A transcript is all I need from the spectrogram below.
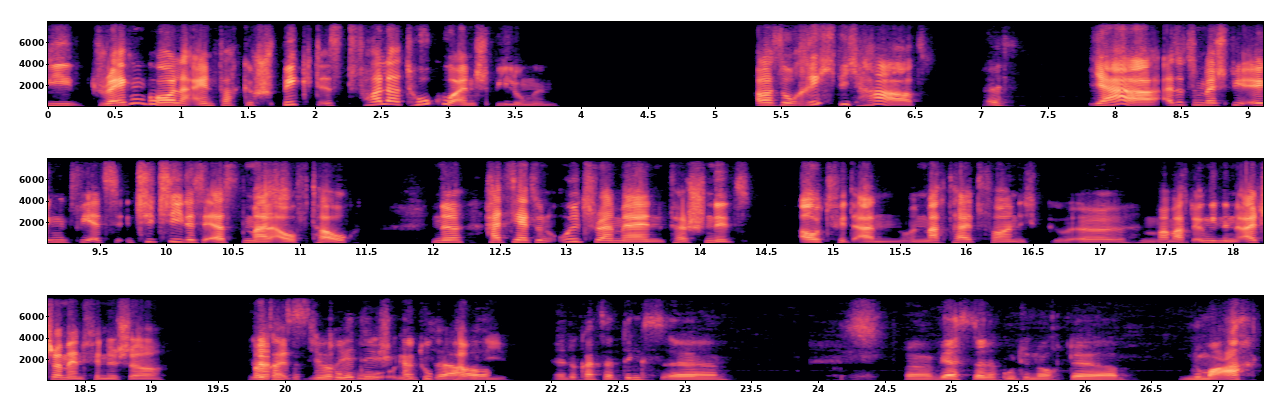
wie Dragon Ball einfach gespickt ist voller Toku-Anspielungen. Aber so richtig hart. Echt? Ja, also zum Beispiel irgendwie, als Chichi das erste Mal auftaucht, ne, hat sie halt so ein Ultraman-Verschnitt-Outfit an und macht halt von, ich, äh, macht irgendwie einen Ultraman-Finisher. Du Ne, kannst als es theoretisch, eine kannst du Toku- ja auch, ja, du kannst ja Dings, äh, äh, wer ist der Gute noch? Der Nummer 8?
